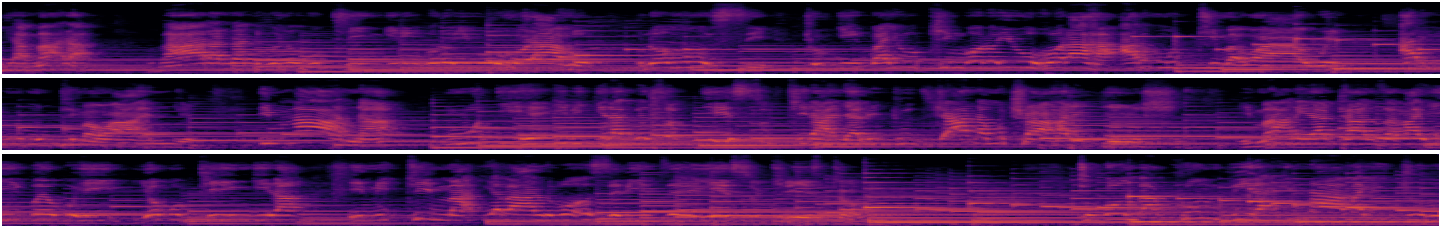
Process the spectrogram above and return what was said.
Yamara barananiwe no gukingira ingoro y'uhoraho. Uno munsi tubwirwa yuko ingoro y'uhoraha ari umutima wawe ari n'umutima wanjye imana mu gihe ibigeragezo byisukiranya bitujana mu caha ari byinshi. Imana yatanze amahirwe yo gukingira imitima y'abantu bose bizeye yesu kirisito tugomba kumvira inama y'ijuru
